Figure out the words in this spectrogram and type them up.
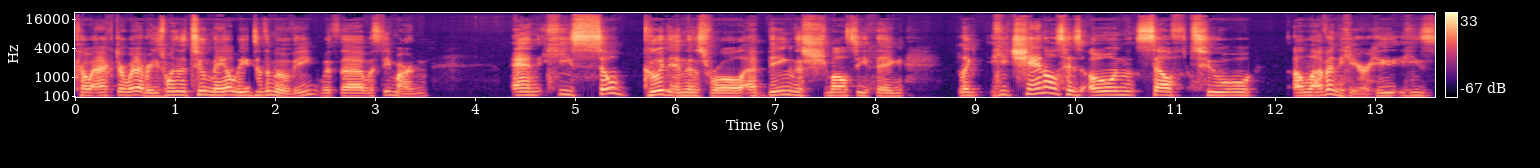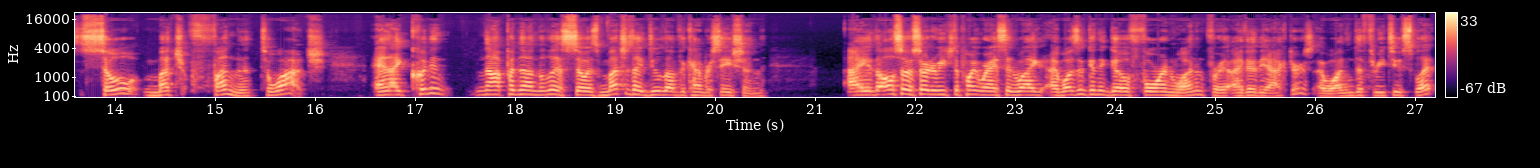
co-actor whatever. He's one of the two male leads of the movie with uh, with Steve Martin, and he's so good in this role at being this schmaltzy thing. Like he channels his own self to eleven here. He he's so much fun to watch, and I couldn't not put it on the list. So as much as I do love the conversation, I had also sort of reached a point where I said, well, I, I wasn't going to go four and one for either of the actors. I wanted a three-two split,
